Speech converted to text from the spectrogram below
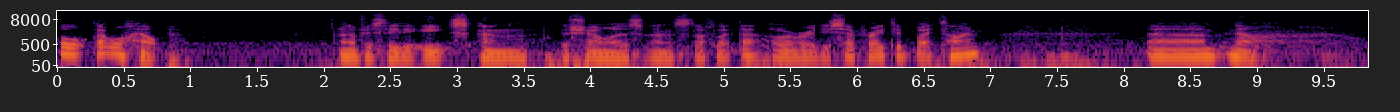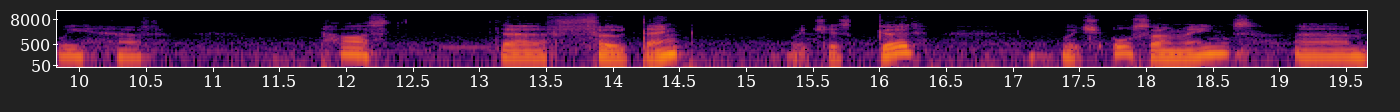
will that will help. And obviously the eats and the showers and stuff like that are already separated by time. Um, now we have passed the food thing, which is good. Which also means um,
